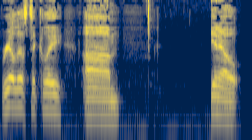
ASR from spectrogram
realistically, um, you know,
